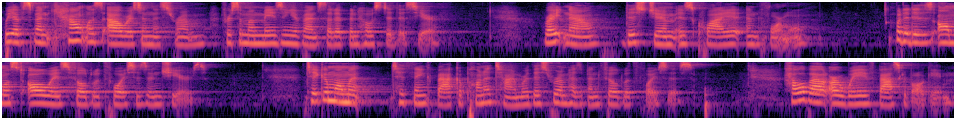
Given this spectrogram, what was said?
We have spent countless hours in this room for some amazing events that have been hosted this year. Right now, this gym is quiet and formal, but it is almost always filled with voices and cheers. Take a moment to think back upon a time where this room has been filled with voices. How about our wave basketball game?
